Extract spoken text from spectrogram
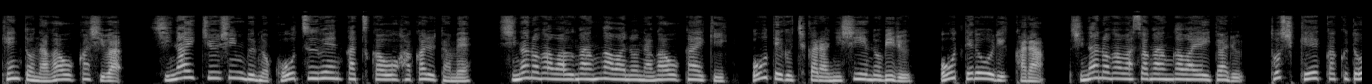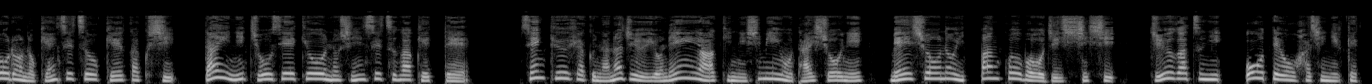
県と長岡市は市内中心部の交通円滑化を図るため、信濃川右岸側の長岡駅、大手口から西へ伸びる、大手通りから信濃川左岸側へ至る都市計画道路の建設を計画し、第二調整橋の新設が決定。1974年秋に市民を対象に名称の一般公募を実施し、10月に大手大橋に決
